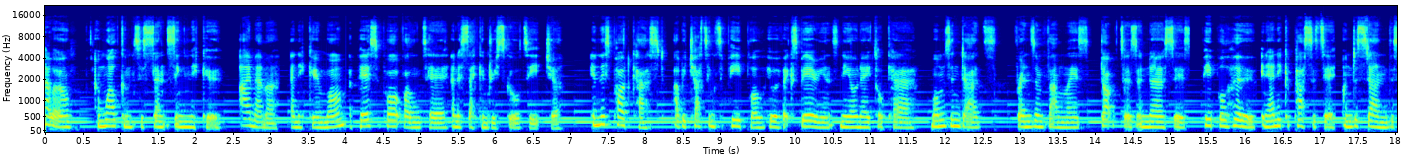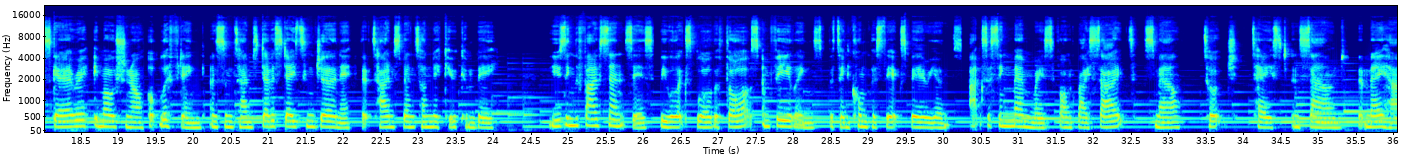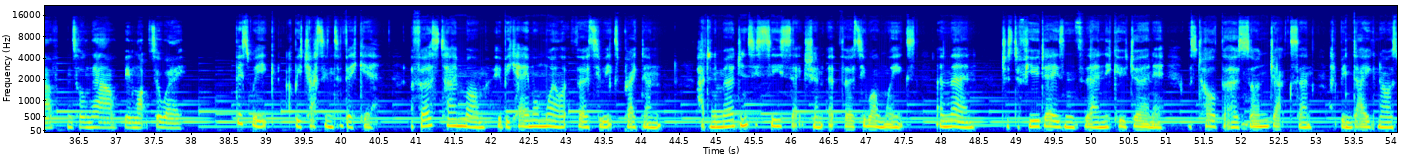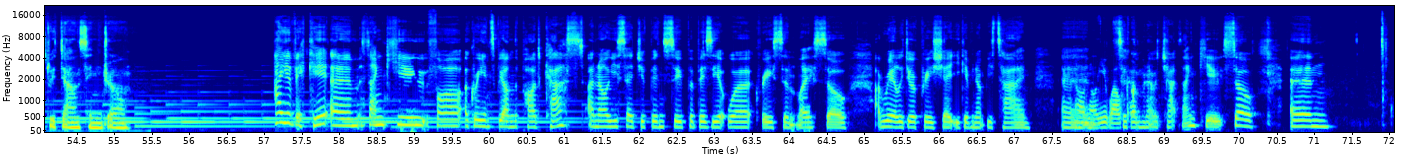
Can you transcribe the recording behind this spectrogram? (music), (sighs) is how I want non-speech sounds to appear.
Hello, and welcome to Sensing NICU. I'm Emma, a NICU mum, a peer support volunteer, and a secondary school teacher. In this podcast, I'll be chatting to people who have experienced neonatal care mums and dads, friends and families, doctors and nurses, people who, in any capacity, understand the scary, emotional, uplifting, and sometimes devastating journey that time spent on NICU can be. Using the five senses, we will explore the thoughts and feelings that encompass the experience, accessing memories formed by sight, smell, touch, taste, and sound that may have, until now, been locked away. This week, I'll be chatting to Vicky, a first time mum who became unwell at 30 weeks pregnant, had an emergency C section at 31 weeks, and then just a few days into their NICU journey, was told that her son Jackson had been diagnosed with Down syndrome. Hiya, Vicky. Um, thank you for agreeing to be on the podcast. I know you said you've been super busy at work recently, so I really do appreciate you giving up your time. Um, oh, no, you're welcome. To come and have a chat. Thank you. So, um,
